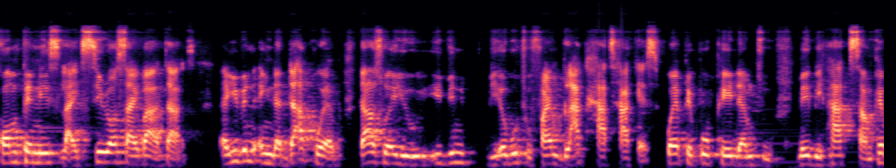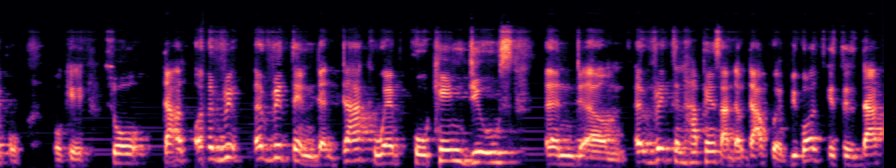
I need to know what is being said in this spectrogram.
companies like serious cyber attacks. even in the dark web, that's where you even be able to find black hat hackers, where people pay them to maybe hack some people. Okay, so that every everything, the dark web, cocaine deals, and um, everything happens at the dark web because it is dark.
